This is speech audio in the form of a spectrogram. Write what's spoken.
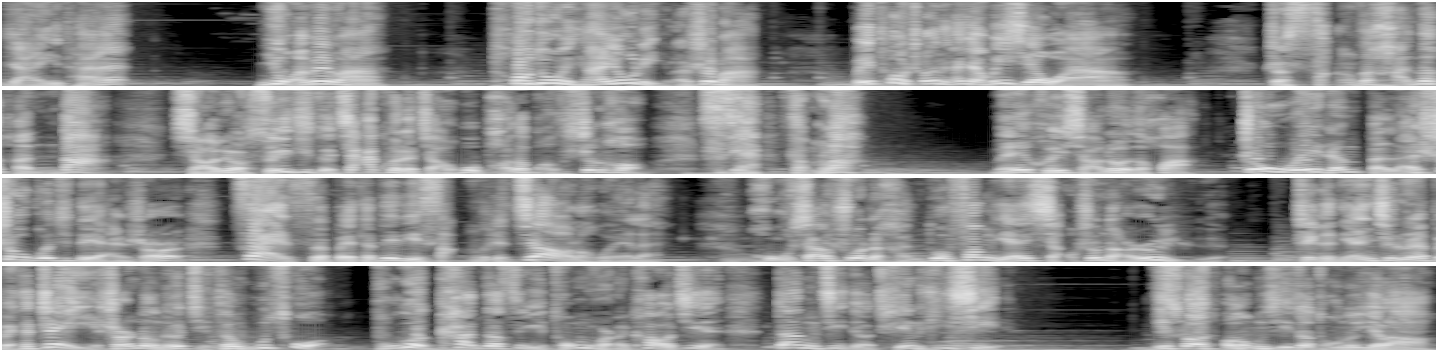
眼一抬，你有完没完？偷东西你还有理了是吧？没偷成你还想威胁我呀？这嗓子喊得很大，小六随即就加快了脚步，跑到宝四身后。四姐，怎么了？没回小六的话，周围人本来收过去的眼神，再次被他爹地嗓子给叫了回来，互相说着很多方言、小声的耳语。这个年轻人被他这一声弄得有几分无措，不过看到自己同伙的靠近，当即就提了提气：“你说要偷东西就偷东西了，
